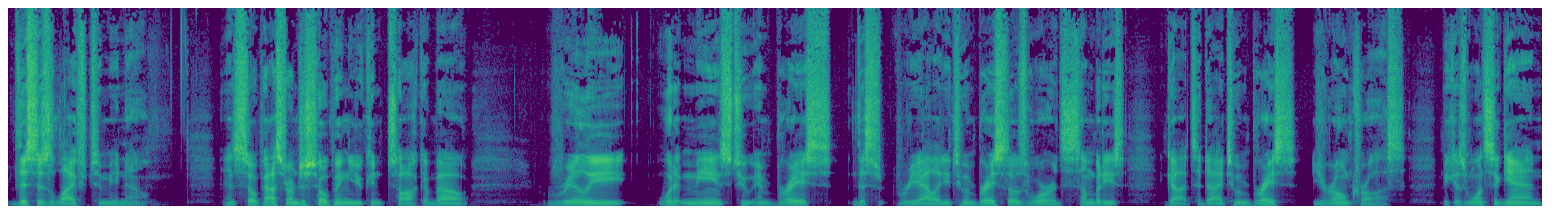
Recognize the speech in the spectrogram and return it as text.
this is life to me now. And so, Pastor, I'm just hoping you can talk about really what it means to embrace this reality, to embrace those words, somebody's got to die, to embrace your own cross. Because once again,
